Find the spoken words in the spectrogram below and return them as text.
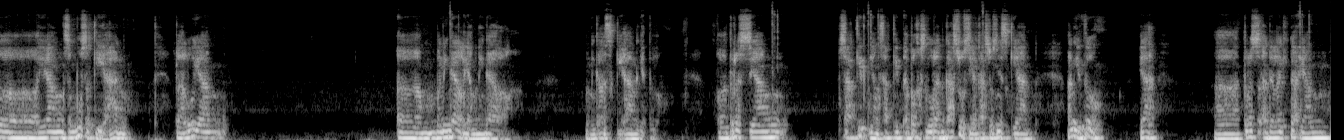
uh, yang sembuh sekian, lalu yang uh, meninggal, yang meninggal, meninggal sekian gitu uh, terus yang sakit yang sakit apa keseluruhan kasus ya kasusnya sekian kan gitu ya uh, terus ada lagi kak yang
